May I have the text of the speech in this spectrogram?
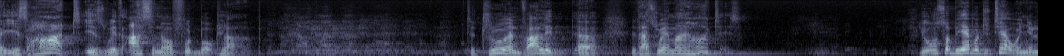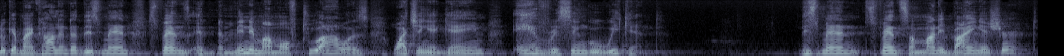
his heart is with Arsenal Football Club. it's a true and valid, that's where my heart is. You also be able to tell when you look at my calendar, this man spends a minimum of two hours watching a game every single weekend. This man spent some money buying a shirt.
